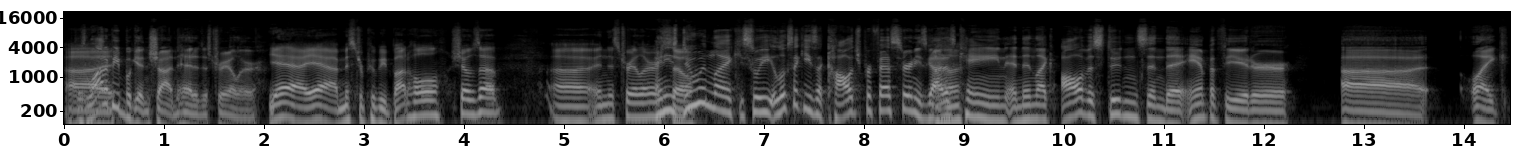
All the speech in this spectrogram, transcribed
there's a lot of Uh, people getting shot in the head of this trailer, Yeah, yeah. Mr. Poopy Butthole shows up uh, in this trailer. and he's so- doing like so. He it looks like he's a college professor, and he's got Uh-huh. his cane, and then like all of his students in the amphitheater, uh, like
